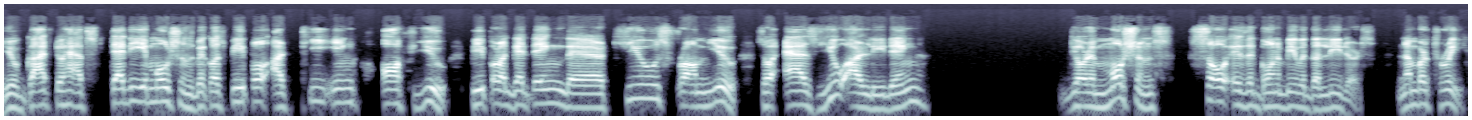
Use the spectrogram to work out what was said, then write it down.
you've got to have steady emotions because people are teeing off you. People are getting their cues from you. So as you are leading, your emotions, so is it going to be with the leaders. Number three,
